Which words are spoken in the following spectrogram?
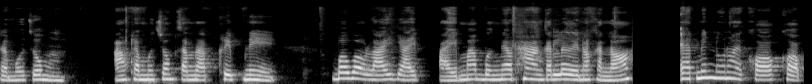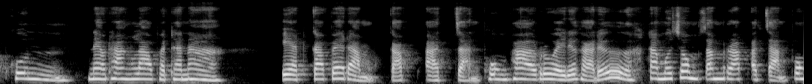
ท่านผู้ชม เอาท่านผู้ชมสำหรับคลิปนี้เบาๆไลค์ยายไปมาเบิ่งแนวทางกันเลยเนาะค่ะเนาะแอดมินหนูหน่อยขอขอบคุณแนวทางเล่าพัฒนา แอดกาแฟดำกับอาจารย์พงผ้ารวยเด้อค่ะ เด้อท่านผู้ชมสำหรับอาจารย์พง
